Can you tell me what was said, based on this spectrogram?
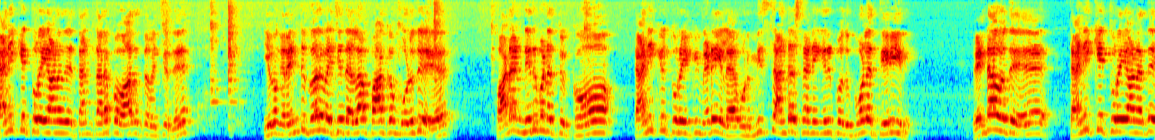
தணிக்கைத்துறையானது தன் தரப்பு வாதத்தை வச்சது. இவங்க ரெண்டு பேரும் வச்சதெல்லாம் பார்க்கும் பொழுது பட நிறுவனத்துக்கும் தணிக்கைத்துறைக்கும் இடையில ஒரு மிஸ் அண்டர்ஸ்டாண்டிங் இருப்பது போல தெரியுது. ரெண்டாவது தணிக்கைத்துறையானது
